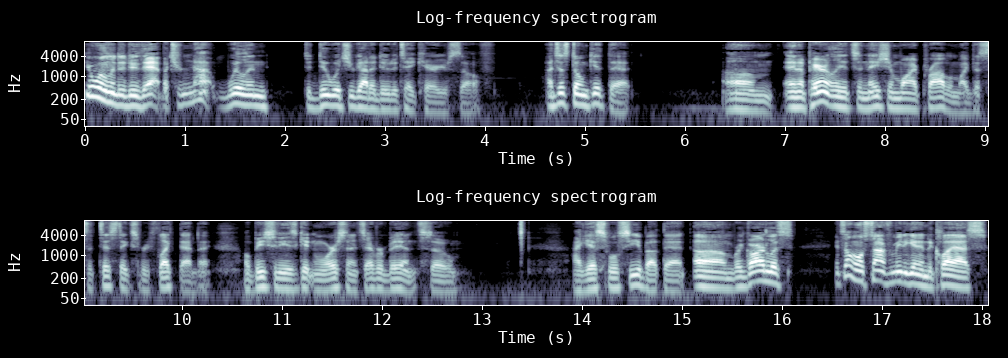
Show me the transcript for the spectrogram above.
You're willing to do that, but you're not willing to do what you got to do to take care of yourself. I just don't get that. Um, and apparently it's a nationwide problem. Like the statistics reflect that, that obesity is getting worse than it's ever been. So I guess we'll see about that. Um, regardless, it's almost time for me to get into class.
